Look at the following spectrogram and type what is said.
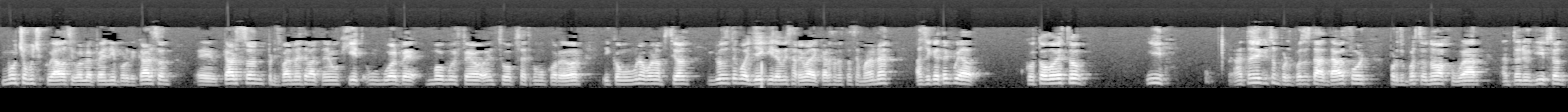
mucho, mucho cuidado si vuelve Penny porque Carson, eh, Carson principalmente va a tener un hit, un golpe muy, muy feo en su upside como corredor y como una buena opción. Incluso tengo a Jake Davis arriba de Carson esta semana, así que ten cuidado con todo esto. Y Antonio Gibson, por supuesto, está doubtful, por supuesto, no va a jugar. Antonio Gibson,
